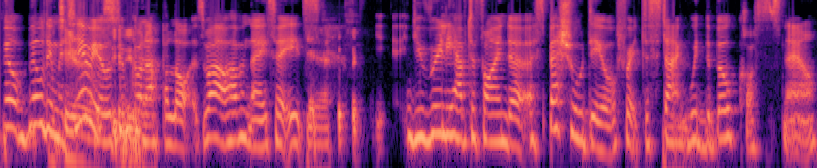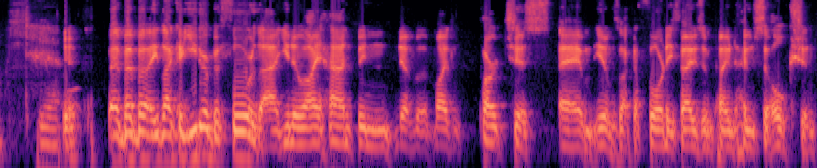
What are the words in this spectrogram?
build, building Materials, materials, have gone yeah. up a lot as well, haven't they? So it's Yeah. you really have to find a, a special deal for it to stack Mm. with the build costs now. Yeah. but, but, but like a year before that, you know, I had been you know, my purchase. Um, you know, it was like a forty thousand pound house at auction.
